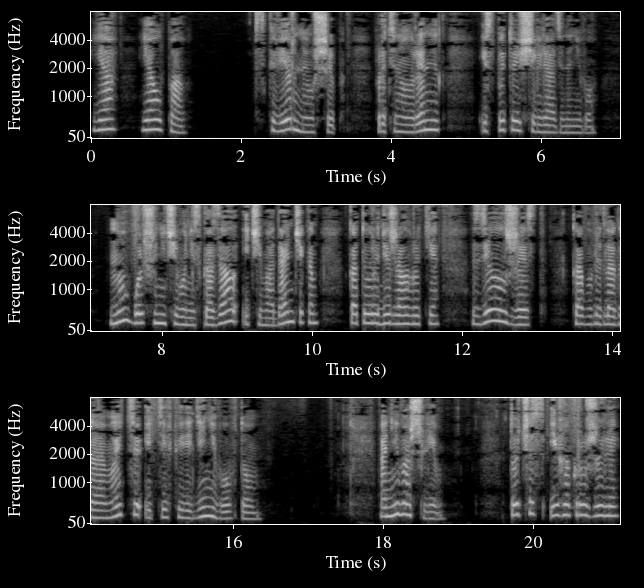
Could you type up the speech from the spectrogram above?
«Я... я упал». «Скверный ушиб», — протянул Ренвик, испытывающий, глядя на него. Но больше ничего не сказал и чемоданчиком, который держал в руке, сделал жест, как бы предлагая Мэтью идти впереди него в дом. Они вошли. Тотчас их окружили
